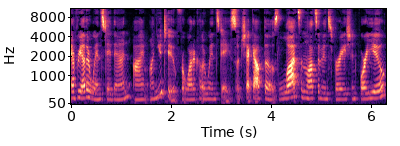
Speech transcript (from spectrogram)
every other Wednesday then, I'm on YouTube for Watercolor Wednesday. So check out those. Lots and lots of inspiration for you.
